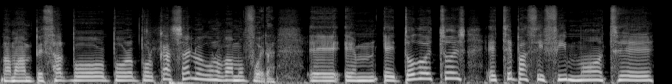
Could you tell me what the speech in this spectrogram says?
vamos a empezar por, por- por casa y luego nos vamos fuera. Eh, em, eh, todo esto es este pacifismo, este,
